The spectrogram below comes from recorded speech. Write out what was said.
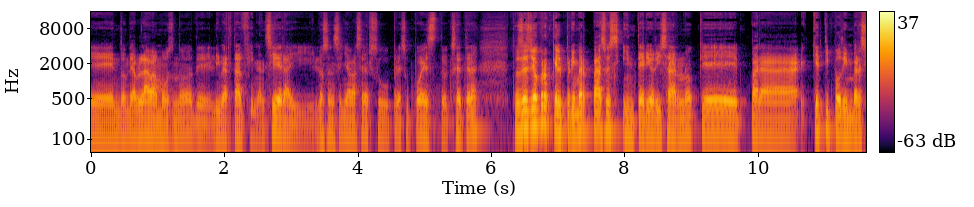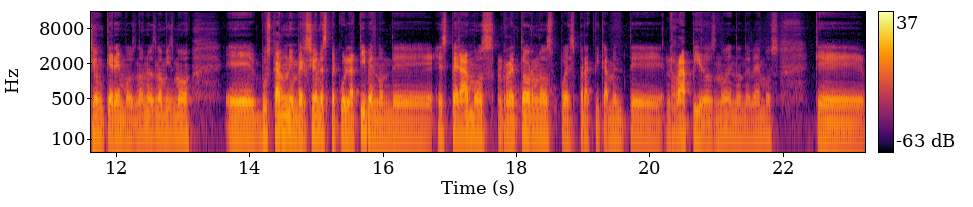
eh, en donde hablábamos ¿no? de libertad financiera y los enseñaba a hacer su presupuesto, etcétera. Entonces yo creo que el primer paso es interiorizar, ¿no? Que para qué tipo de inversión queremos, ¿no? No es lo mismo eh, buscar una inversión especulativa en donde esperamos retornos pues prácticamente rápidos, ¿no? En donde vemos que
